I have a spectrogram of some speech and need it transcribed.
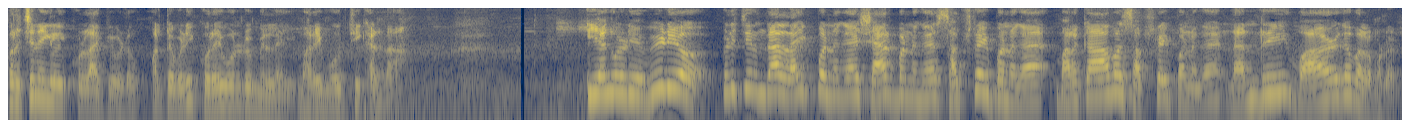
பிரச்சனைகளுக்குள்ளாக்கிவிடும். மற்றபடி குறை ஒன்றும் இல்லை. மறைமூர்த்தி கண்ணா. எங்களுடைய வீடியோ பிடிச்சிருந்தால் லைக் பண்ணுங்கள் ஷேர் பண்ணுங்கள் சப்ஸ்கிரைப் பண்ணுங்கள் மறக்காமல் சப்ஸ்கிரைப் பண்ணுங்கள் நன்றி வாழ்க வளமுடன்.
